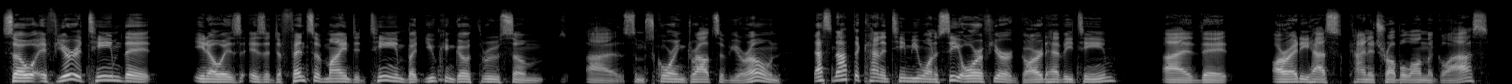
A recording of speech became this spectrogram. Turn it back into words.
So if you're a team that you know is is a defensive minded team, but you can go through some uh, some scoring droughts of your own, that's not the kind of team you want to see. Or if you're a guard heavy team uh, that already has kind of trouble on the glass,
